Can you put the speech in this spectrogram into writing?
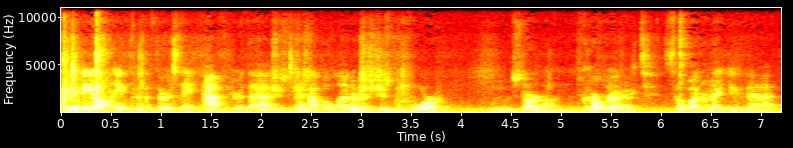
So maybe I'll aim for the Thursday after that which is to just- have a letter. Which is just before we would start on the Tuesday. Correct. So why don't I do that?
